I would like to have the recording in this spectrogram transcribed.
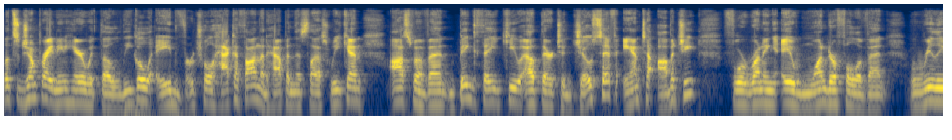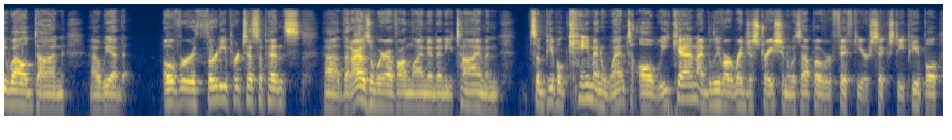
Let's jump right in here with the legal aid virtual hackathon that happened this last weekend. Awesome event. Big thank you out there to Joseph and to Abhijit for running a wonderful event. Really well done. Uh, we had over 30 participants uh, that I was aware of online at any time, and some people came and went all weekend. I believe our registration was up over 50 or 60 people.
